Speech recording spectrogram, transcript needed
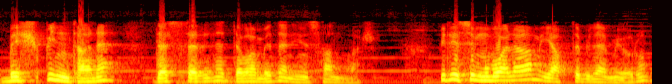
5000 tane derslerine devam eden insan var. Birisi mübalağa mı yaptı bilemiyorum.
